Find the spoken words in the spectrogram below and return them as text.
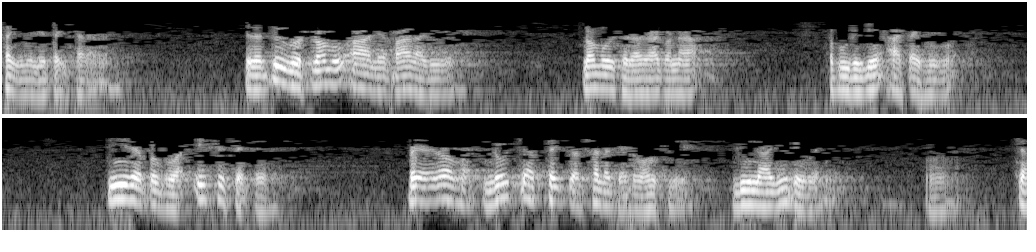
ဆိုင်နေနဲ့တိုက်ထားတာပဲဒါတော့သူ့ကိုလွှမ်းမိုးအားနဲ့ပါလာသေးတယ်လွှမ်းမိုးဆိုတာကကအပူရင်းအားဆိုင်မှုပေါ့ကြီးတဲ့ပုဂ္ဂိုလ်ကအိတ်စစ်စစ်တယ်ဘယ်တော့မှလို့ချတိတ်ကြဆက်လက်တဲ့တော့ရှိလူနာကြီးတွေပဲဟုတ် ကြံ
